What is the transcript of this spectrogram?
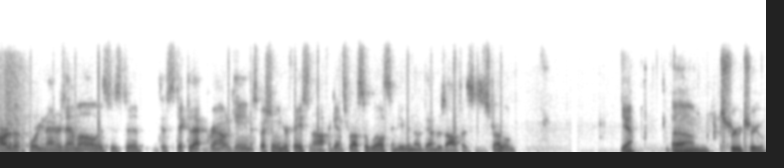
part of the 49ers MO is just to to stick to that ground game, especially when you're facing off against Russell Wilson, even though Denver's offense has struggled. Yeah. Um, true, true.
